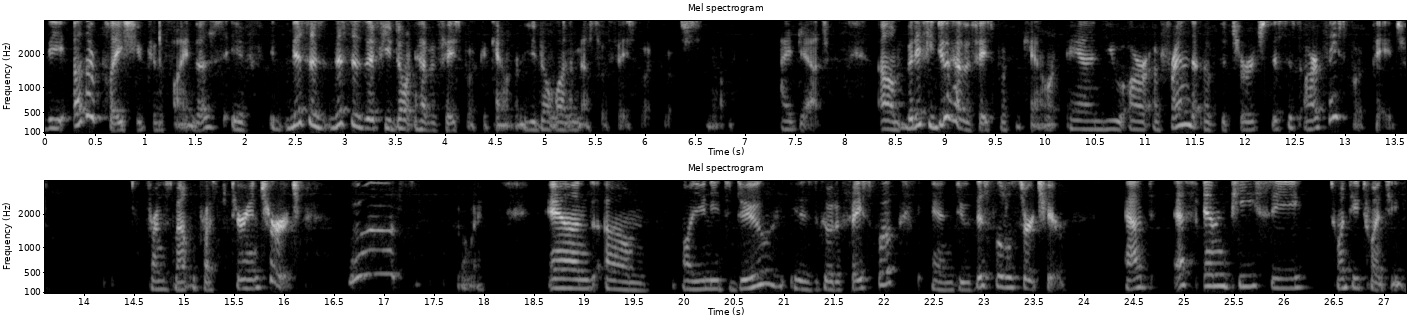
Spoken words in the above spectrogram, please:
The other place you can find us, if this is this is if you don't have a Facebook account or you don't want to mess with Facebook, which you know, I get. Um, but if you do have a Facebook account and you are a friend of the church, this is our Facebook page, Furnace Mountain Presbyterian Church. Whoops, go away. And um, all you need to do is go to Facebook and do this little search here at FMPC 2020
